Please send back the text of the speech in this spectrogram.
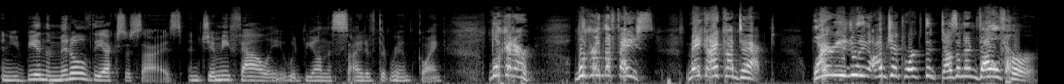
And you'd be in the middle of the exercise, and Jimmy Fowlie would be on the side of the room going, Look at her! Look her in the face! Make eye contact! Why are you doing object work that doesn't involve her?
